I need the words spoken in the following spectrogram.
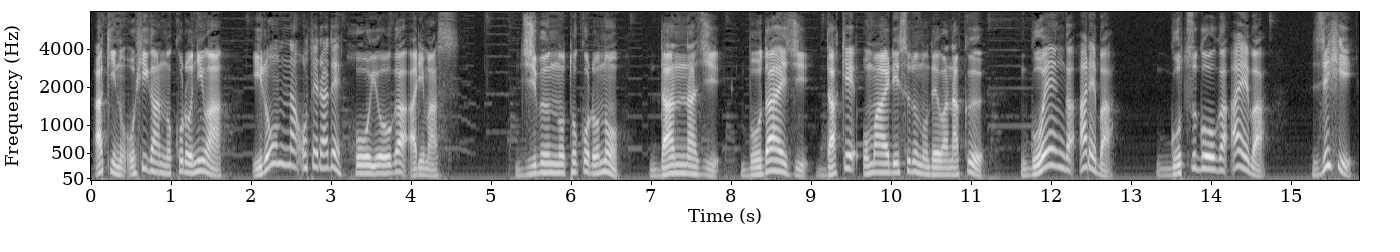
秋のお彼岸の頃にはいろんなお寺で法要があります。自分のところの旦那寺菩提寺だけお参りするのではなくご縁があればご都合が合えばぜひ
